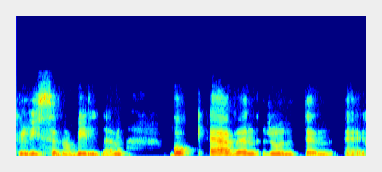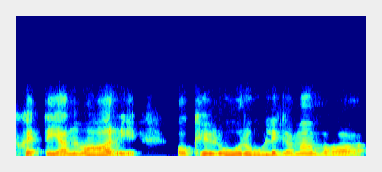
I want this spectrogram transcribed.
kulisserna-bilden. Och även runt den eh, 6 januari. Och hur oroliga man var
